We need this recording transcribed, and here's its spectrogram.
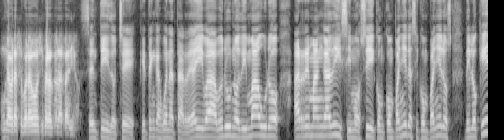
Un abrazo para vos y para toda la radio. Sentido, che, que tengas buena tarde. Ahí va Bruno Di Mauro, arremangadísimo, sí, con compañeras y compañeros de lo que era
